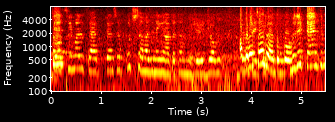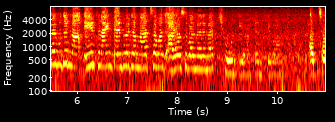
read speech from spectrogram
डेसिमल फैक्टर सब कुछ समझ नहीं आता था मुझे। जो अब पता चल रहा है तुमको। मुझे टेंथ में मुझे एट्थ नाइन्थ टेंथ में जब मैथ समझ आया उसके बाद मैंने मैथ छोड़ दिया टेंथ के बाद। अच्छा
